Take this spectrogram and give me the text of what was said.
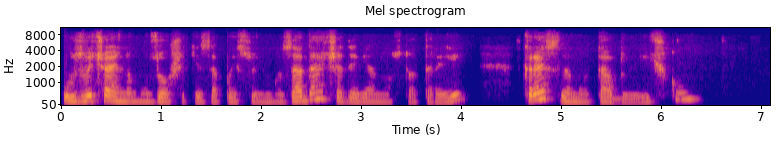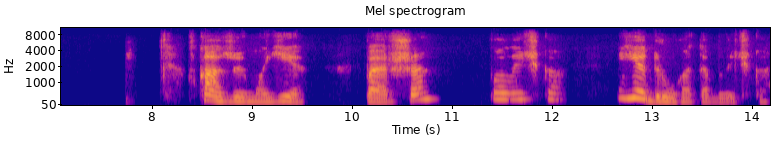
У звичайному зошиті записуємо задача 93, креслимо табличку, вказуємо є перша поличка, є друга табличка.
